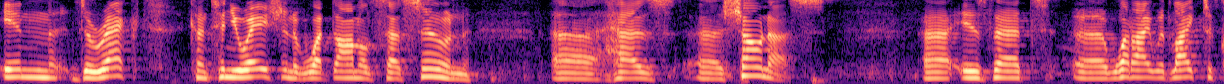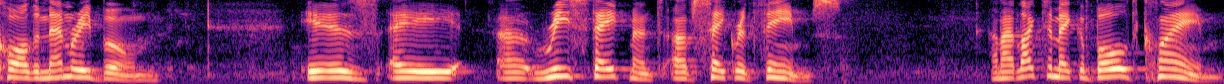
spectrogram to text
in direct continuation of what Donald Sassoon uh, has uh, shown us uh, is that uh, what I would like to call the memory boom is a uh, restatement of sacred themes. And I'd like to make a bold claim.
